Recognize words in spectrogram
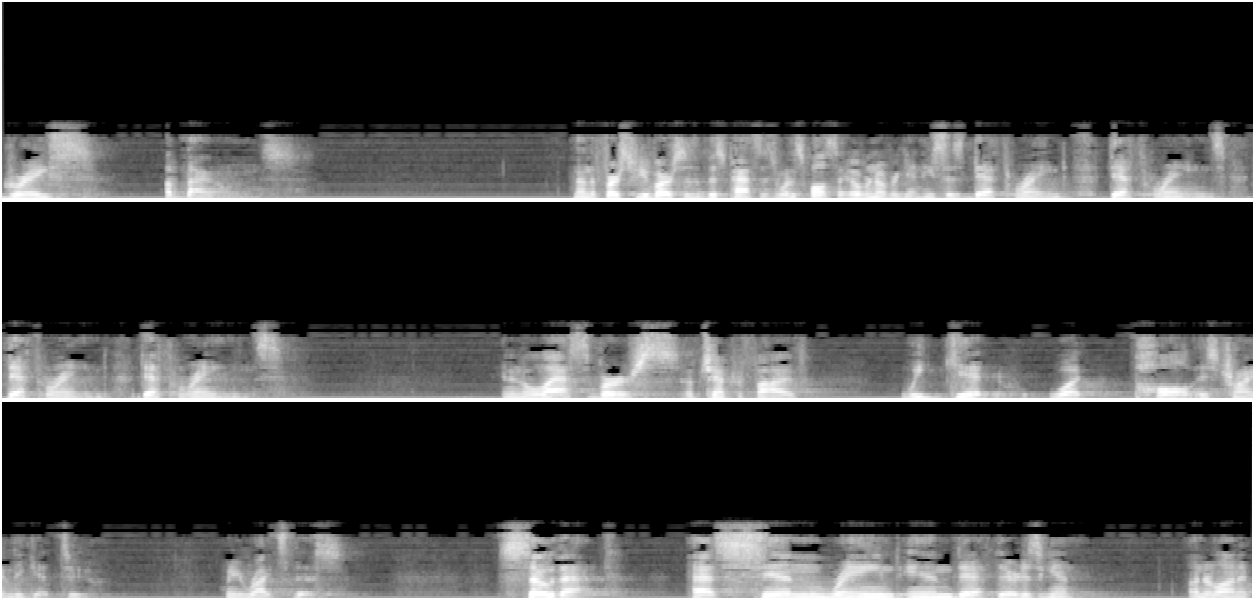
grace abounds. Now, in the first few verses of this passage, what does Paul say over and over again? He says, Death reigned, death reigns, death reigned, death reigns. And in the last verse of chapter 5, we get what Paul is trying to get to when he writes this so that as sin reigned in death, there it is again. Underline it,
